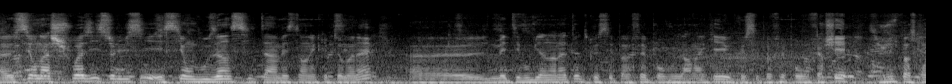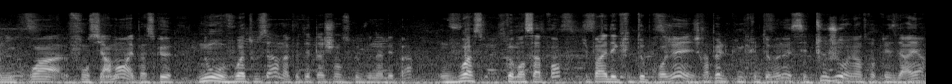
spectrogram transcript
Euh, si on a choisi celui-ci et si on vous incite à investir dans les crypto-monnaies, euh, mettez-vous bien dans la tête que c'est pas fait pour vous arnaquer ou que c'est pas fait pour vous faire chier. C'est juste parce qu'on y croit foncièrement et parce que nous on voit tout ça, on a peut-être la chance que vous n'avez pas. On voit ce- comment ça prend. Tu parlais des crypto-projets et je rappelle qu'une crypto-monnaie c'est toujours une entreprise derrière.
